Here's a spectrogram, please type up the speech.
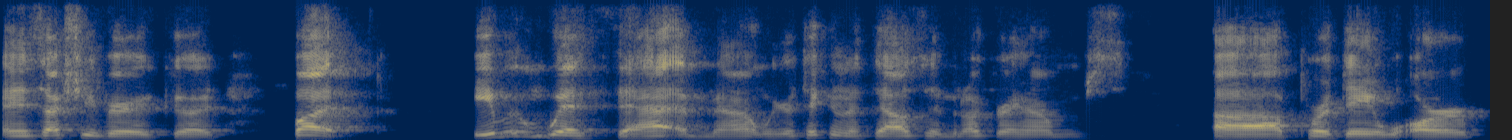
and it's actually very good. But even with that amount, when you're taking a thousand milligrams uh, per day or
